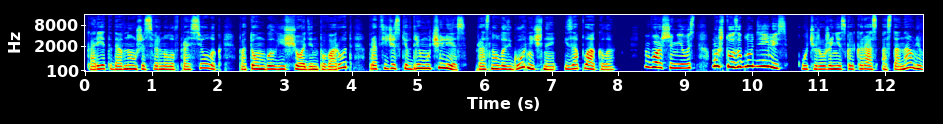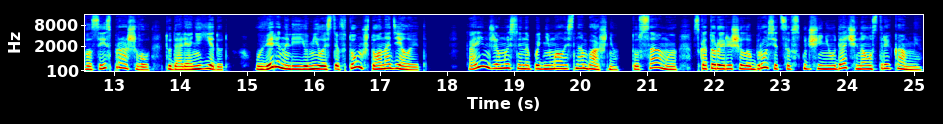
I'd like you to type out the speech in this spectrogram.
Карета давно уже свернула в проселок, потом был еще один поворот, практически в дремучий лес. Проснулась горничная и заплакала. «Ваша милость, мы что, заблудились?» Кучер уже несколько раз останавливался и спрашивал, туда ли они едут. Уверена ли ее милость в том, что она делает? Карин же мысленно поднималась на башню, ту самую, с которой решила броситься в случае неудачи на острые камни.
